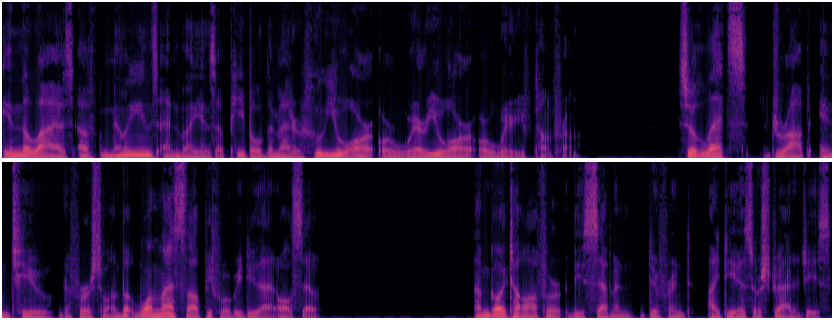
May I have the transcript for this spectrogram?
in the lives of millions and millions of people, no matter who you are or where you are or where you've come from. So let's drop into the first one. But one last thought before we do that also. I'm going to offer these seven different ideas or strategies.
